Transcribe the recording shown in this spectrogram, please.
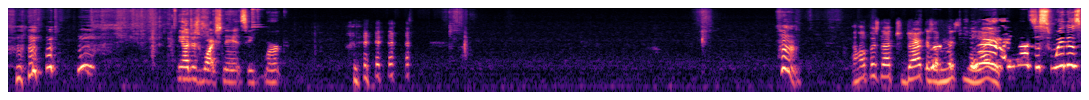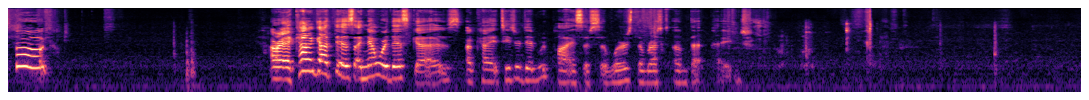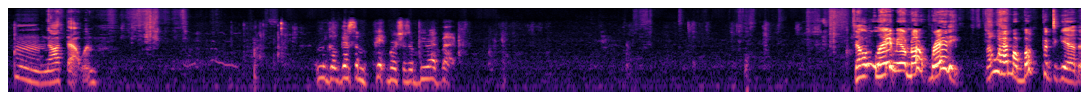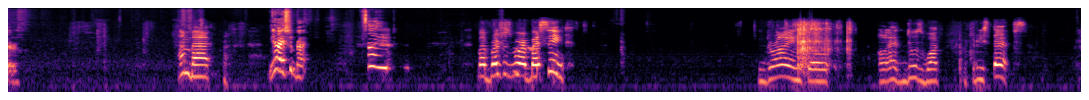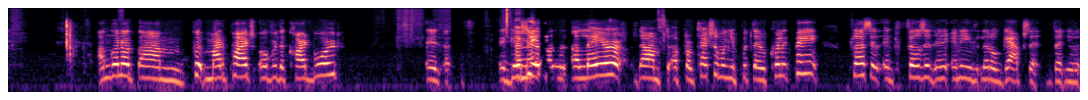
yeah, I just watched Nancy work. hmm. I hope it's not too dark because I'm missing the light. That's the sweetest book. All right, I kind of got this. I know where this goes. Okay, teacher did reply. So, so where's the rest of that page? Hmm, not that one. Let me go get some paintbrushes. I'll be right back. Don't blame me. I'm not ready. I don't have my book put together. I'm back. Yeah, I should back. Saved. My brushes were at my sink. Drying, so all I had to do is walk three steps. I'm gonna um put Mod Podge over the cardboard. It uh, it gives you a, a layer um of protection when you put the acrylic paint. Plus, it, it fills in any, any little gaps that that you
